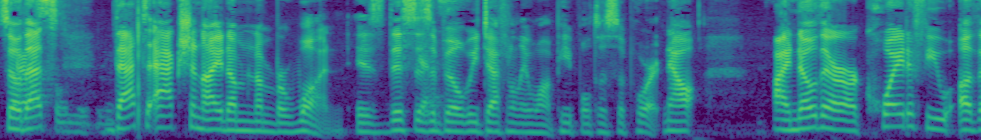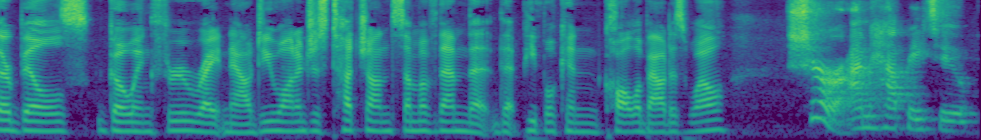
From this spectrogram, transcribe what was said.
So that's Absolutely. that's action item number one is this is a bill we definitely want people to support now i know there are quite a few other bills going through right now do you want to just touch on some of them that that people can call about as well Sure, I'm happy to.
